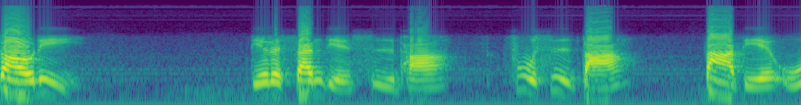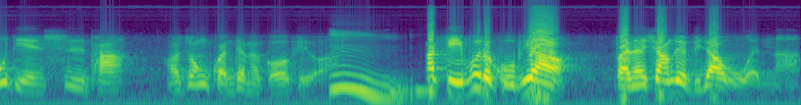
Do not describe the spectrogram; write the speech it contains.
兆利跌了三点四趴，富士达大跌五点四趴，啊，这种管电的股票啊，嗯，那底部的股票反而相对比较稳啊。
